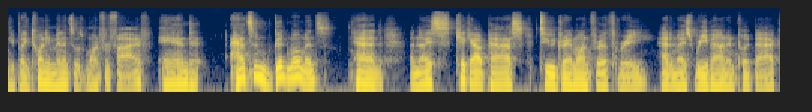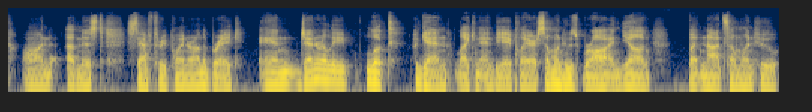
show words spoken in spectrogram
he played 20 minutes, was one for five, and had some good moments. Had a nice kick out pass to Draymond for a three, had a nice rebound and put back on a missed Steph three pointer on the break, and generally looked again like an NBA player, someone who's raw and young, but not someone who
